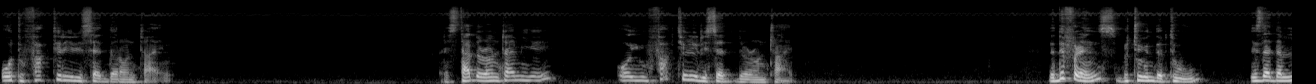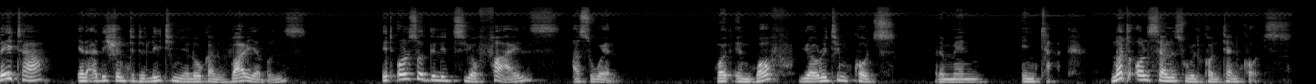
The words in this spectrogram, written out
or to factory reset the runtime restart the runtime here, or you factory reset the runtime. The difference between the two is that the latter, in addition to deleting your local variables, it also deletes your files as well. But in both, your written codes remain intact. Not all cells will contain codes.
